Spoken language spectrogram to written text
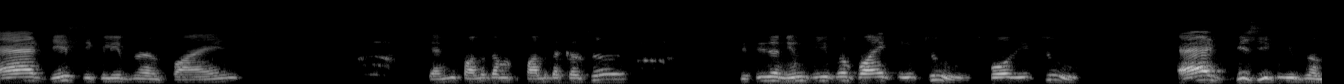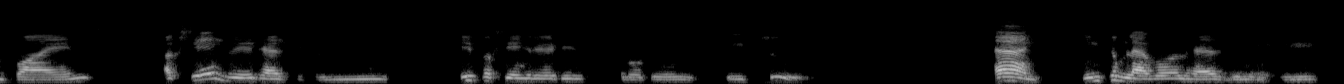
at this equilibrium point, can you follow the follow the cursor? This is a new equilibrium point E2. Suppose E2. At this equilibrium point, exchange rate has decreased if exchange rate is floating E2. And income level has been increased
